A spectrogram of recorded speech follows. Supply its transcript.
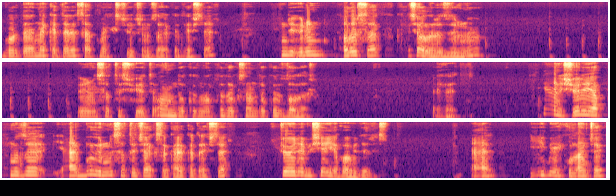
Burada ne kadar satmak istiyorsunuz arkadaşlar. Şimdi ürün alırsak kaça alırız ürünü? Ürünün satış fiyatı 19.99 dolar. Evet. Yani şöyle yaptığımızda eğer bu ürünü satacaksak arkadaşlar şöyle bir şey yapabiliriz. Eğer eBay kullanacak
